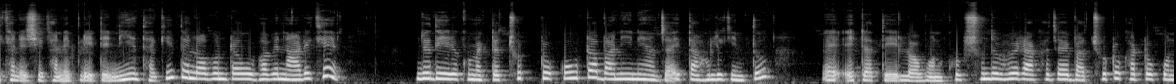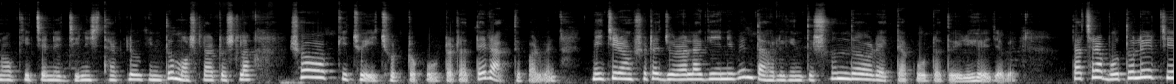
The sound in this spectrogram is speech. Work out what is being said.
এখানে সেখানে প্লেটে নিয়ে থাকি। তো লবণটা ওভাবে না রেখে যদি এরকম একটা ছোট্ট কৌটা বানিয়ে নেওয়া যায়, তাহলে কিন্তু এটাতে লবণ খুব সুন্দরভাবে রাখা যায় বা ছোটোখাটো কোনো কিচেনের জিনিস থাকলেও কিন্তু মশলা টশলা সব কিছু এই ছোট্ট কৌটাটাতে রাখতে পারবেন। নিচের অংশটা জোড়া লাগিয়ে নেবেন, তাহলে কিন্তু সুন্দর একটা কৌটা তৈরি হয়ে যাবে। তাছাড়া বোতলের যে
